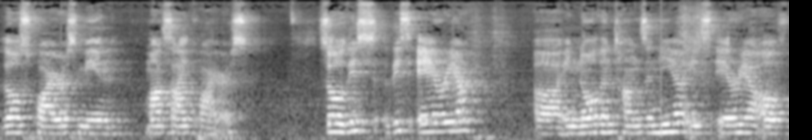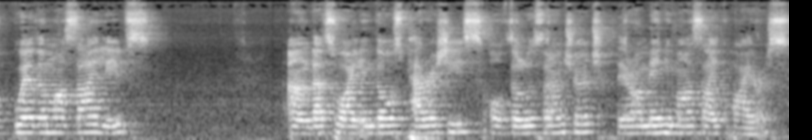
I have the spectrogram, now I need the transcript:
those choirs mean Maasai choirs. So this this area uh, in northern Tanzania is area of where the Maasai lives, and that's why in those parishes of the Lutheran Church there are many Maasai choirs.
